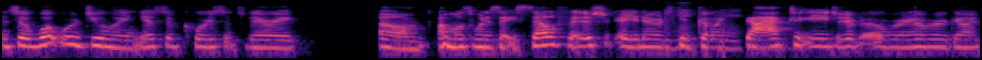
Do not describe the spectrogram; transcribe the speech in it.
And so what we're doing, yes, of course, it's very um, I almost want to say selfish, uh, you know, to keep going hmm back to Egypt over and over again.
